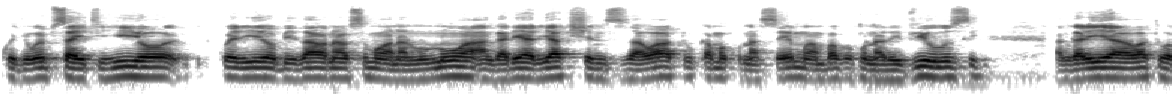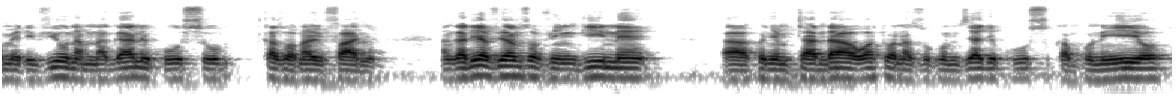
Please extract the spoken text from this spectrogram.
kwenye website hiyo. Kweli hiyo bidhaa wanayosema wananunua, angalia reactions za watu, kama kuna sehemu ambako kuna reviews, angalia watu wamereview namna gani kuhusu kazi wanayoifanya, angalia vyanzo vingine uh, kwenye mtandao watu wanazungumziaje kuhusu kampuni hiyo,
